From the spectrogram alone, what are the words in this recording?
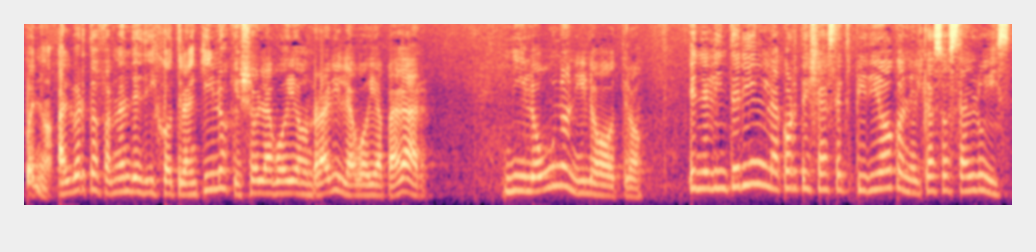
Bueno, Alberto Fernández dijo, tranquilos que yo la voy a honrar y la voy a pagar ni lo uno ni lo otro. En el interín la Corte ya se expidió con el caso San Luis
